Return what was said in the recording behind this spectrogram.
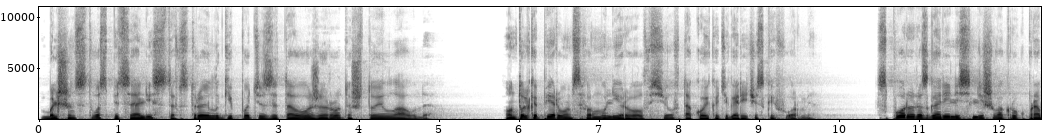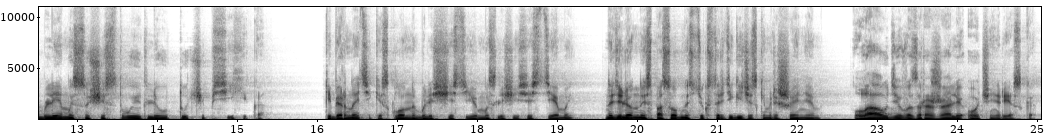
большинство специалистов строило гипотезы того же рода, что и Лауда – он только первым сформулировал все в такой категорической форме. Споры разгорелись лишь вокруг проблемы, существует ли у тучи психика. Кибернетики склонны были счесть ее мыслящей системой, наделенной способностью к стратегическим решениям. Лауди возражали очень резко –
